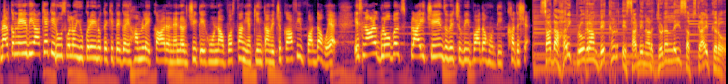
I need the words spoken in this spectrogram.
ਮੈਲਕਮ ਨੇ ਇਹ ਵੀ ਆਖਿਆ ਕਿ ਰੂਸ ਵੱਲੋਂ ਯੂਕਰੇਨ ਉੱਤੇ ਕੀਤੇ ਗਏ ਹਮਲੇ ਕਾਰਨ એનર્ਜੀ ਤੇ ਹੋਰਨਾਂ ਵਸਤਾਂ ਦੀਆਂ ਕੀਮਤਾਂ ਵਿੱਚ ਕਾਫੀ ਵਾਧਾ ਹੋਇਆ ਹੈ ਇਸ ਨਾਲ ਗਲੋਬਲ ਸਪਲਾਈ ਚੇਨਸ ਵਿੱਚ ਵੀ ਵਾਧਾ ਹੋਣ ਦੀ ਖਦਸ਼ ਹੈ ਸਾਡਾ ਹਰ ਇੱਕ ਪ੍ਰੋਗਰਾਮ ਦੇਖਣ ਤੇ ਸਾਡੇ ਨਾਲ ਜੁੜਨ ਲਈ ਸਬਸਕ੍ਰਾਈਬ ਕਰੋ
